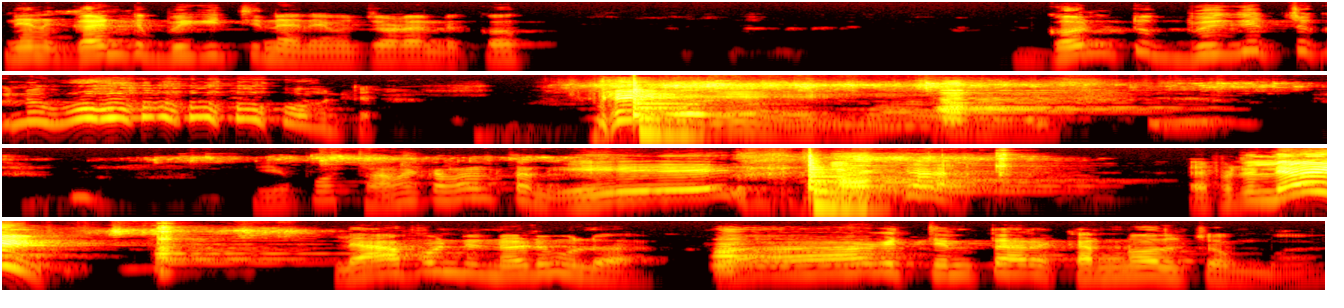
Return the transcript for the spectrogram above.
నేను. గంటి బిగించినానేమో చూడండి కో గంటు బిగించుకుని అంటే ఏపో తనకలాడతాను ఏ లే లేపండి నడుములు. బాగా తింటారు కన్నోళ్ళ చొమ్మ.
